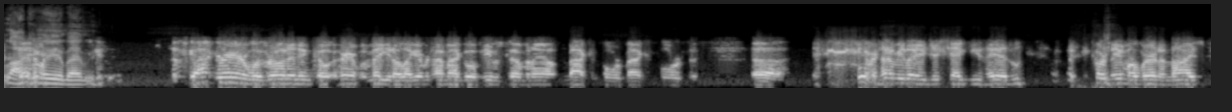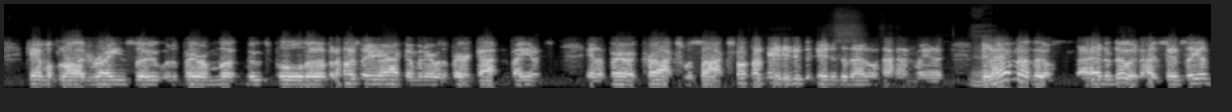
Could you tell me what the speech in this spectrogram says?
Lock me in, baby. Scott Greer was running incoherent with me. You know, like every time I go up, he was coming out back and forth, back and forth. And, uh, every time he lay, he'd just shake his head. of course, him over in a nice camouflage rain suit with a pair of muck boots pulled up, and I was there. I come in there with a pair of cotton pants and a pair of Crocs with socks on. headed, headed to that line, man. Yeah. Didn't have nothing else. I had to do it. I since then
